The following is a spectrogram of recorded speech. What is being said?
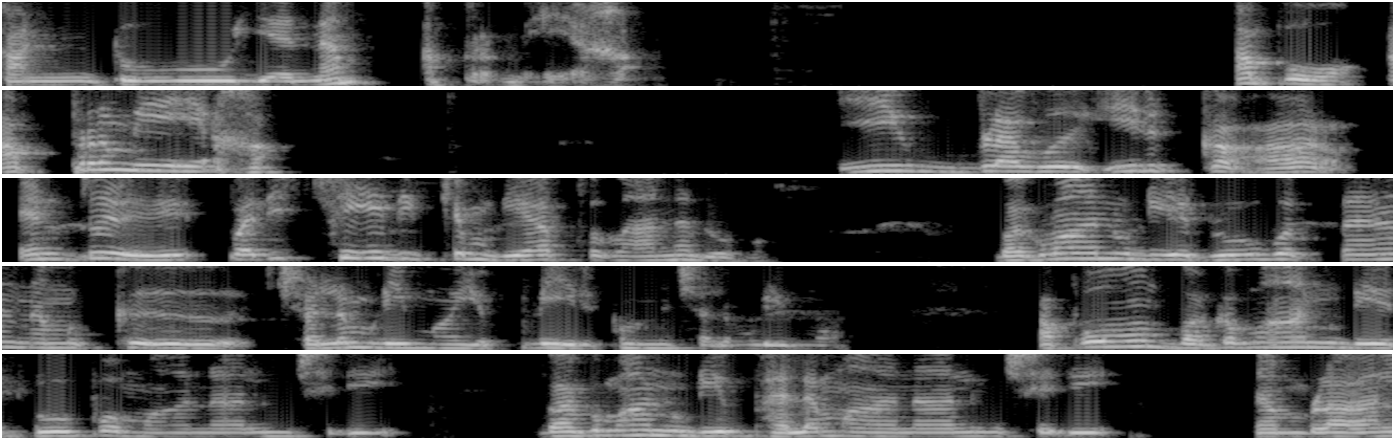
கண்டூயனம் அப்பிரமேய அப்போ அப்பிரமேய. இவ்வளவு இருக்கார் என்று பரிச்சேதிக்க முடியாததான ரூபம். பகவானுடைய ரூபத்தை நமக்கு சொல்ல முடியுமோ? எப்படி இருக்கும்னு சொல்ல முடியுமோ? அப்போ பகவானுடைய ரூபமானாலும் சரி பகவானுடைய பலமானாலும் சரி நம்மளால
